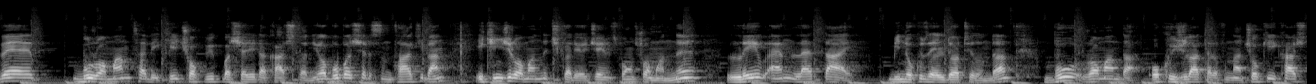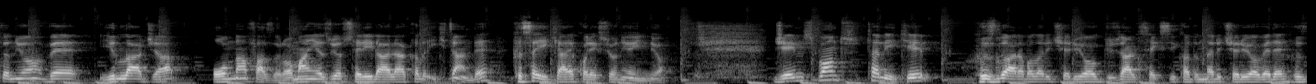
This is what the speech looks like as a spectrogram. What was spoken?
Ve bu roman tabii ki çok büyük başarıyla karşılanıyor. Bu başarısını takiben ikinci romanını çıkarıyor James Bond romanını Live and Let Die 1954 yılında. Bu romanda okuyucular tarafından çok iyi karşılanıyor ve yıllarca ondan fazla roman yazıyor. Seriyle alakalı iki tane de kısa hikaye koleksiyonu yayınlıyor. James Bond tabii ki hızlı arabalar içeriyor, güzel seksi kadınlar içeriyor ve de hız,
